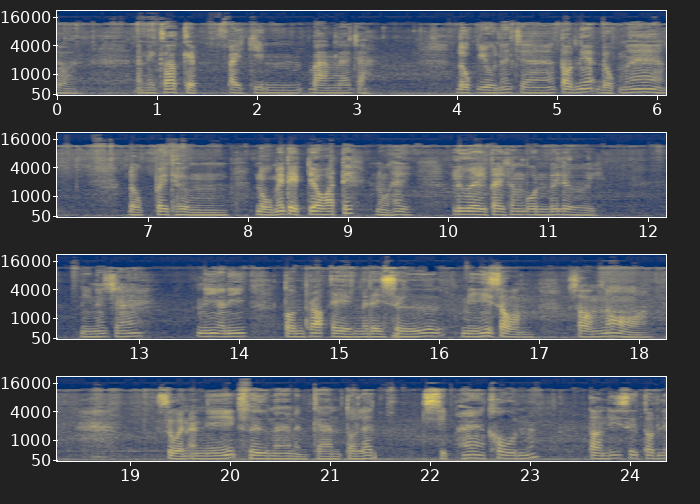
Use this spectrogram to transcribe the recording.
ก่อน อันนี้ก็เก็บไปกินบางแล้วจ้ะดกอยู่นะจ๊ะตอนเนี้ยดกมาก ดกไปถึงหนูไม่เด็ดยอดดิหนูให้เลื่อยไปข้างบนไปเลย นี่นะจ๊ะนี่อันนี้ต้นเพราะเองไม่ได้ซื้อมีสองสองหน่อ ส่วนอันนี้ซื้อมาเหมือนกันต้นละสิบห้าโคนมั้งต อนที่ซื้อต้นเ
